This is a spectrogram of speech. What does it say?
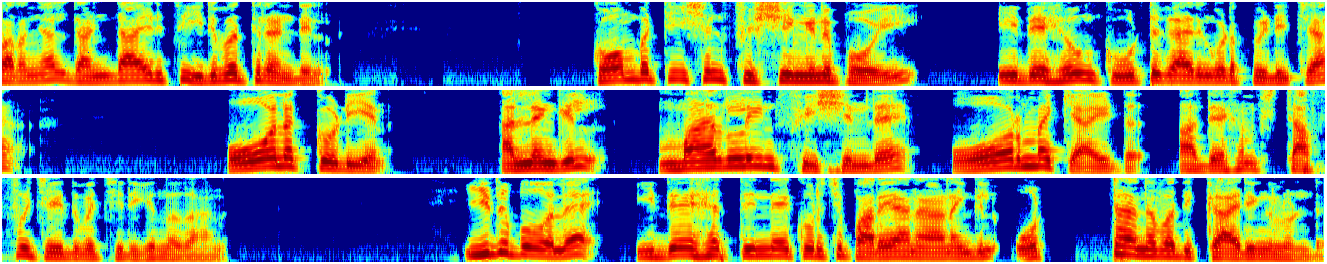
പറഞ്ഞാൽ രണ്ടായിരത്തി ഇരുപത്തിരണ്ടിൽ കോമ്പറ്റീഷൻ ഫിഷിങ്ങിന് പോയി. ഇദ്ദേഹവും കൂട്ടുകാരും കൂടെ പിടിച്ച ഓലക്കൊടിയൻ അല്ലെങ്കിൽ മർലിൻ ഫിഷിന്റെ ഓർമ്മയ്ക്കായിട്ട് അദ്ദേഹം സ്റ്റഫ് ചെയ്തു വച്ചിരിക്കുന്നതാണ്. ഇതുപോലെ ഇദ്ദേഹത്തിനെ കുറിച്ച് പറയാനാണെങ്കിൽ ഒട്ടനവധി കാര്യങ്ങളുണ്ട്.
